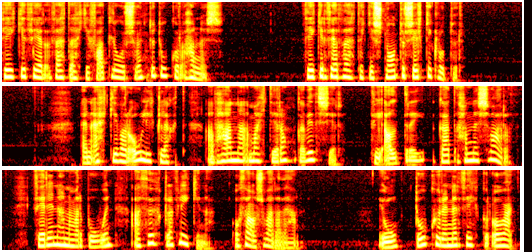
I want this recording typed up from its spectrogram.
Þykir þér þetta ekki fallugur svöndudúkur Hannes? Þykir þér þetta ekki snótur silkiklútur? en ekki var ólíklegt að hana mætti ranga við sér því aldrei gatt Hannes svarað fyrir hann var búinn að þökla flíkina og þá svaraði hann. Jú, dúkurinn er þykkur og vegn.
